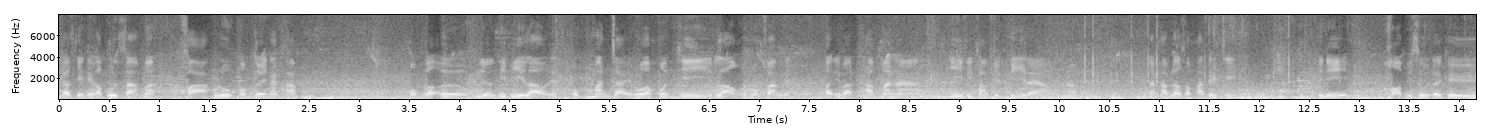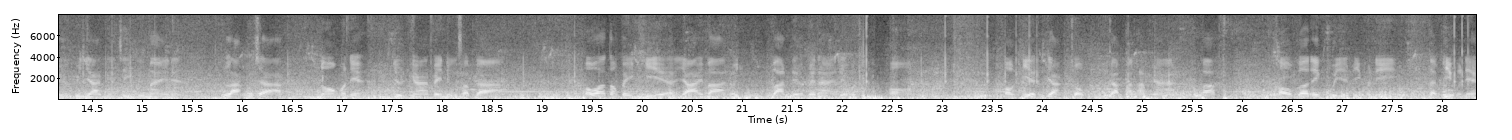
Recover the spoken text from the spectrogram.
แล้วเสียงนี้ก็พูดซ้ำว่าฝากลูกผมด้วยนะครับผมก็เออเรื่องที่พี่เล่าเนี่ยผมมั่นใจเพราะว่าคนที่เล่าให้ผมฟังเนี่ยปฏิบัติธรรมมานาน 20-30 ปีแล้ว นะครับแล้วสัมผัสได้จริง ทีนี้ข้อพิสูจน์ก็คือวิญญาณมีจริงหรือไม่เนี่ยหลังจากน้องคนนี้หยุดงานไปหนึ่งสัปดาห์ เพราะว่าต้องไปเคลียร์ย้ายบ้านเพราะอยู่บ้านเดิมไม่ได้เดี๋ยวมาถึงพ่อพอเคลียร์ทุกอย่างจบกลับมาทำงานปั๊บเขาก็ได้คุยกับพี่คนนี้ แต่พี่คนนี้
